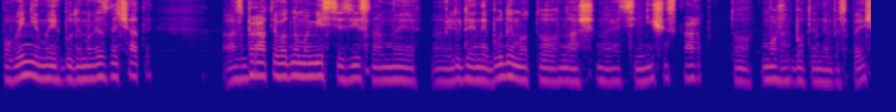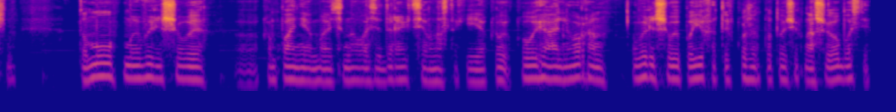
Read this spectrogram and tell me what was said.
повинні, ми їх будемо відзначати. Збирати в одному місці, звісно, ми е, людей не будемо, то наш найцінніший скарб, то може бути небезпечно. Тому ми вирішили, компанія мається на увазі дирекція, у нас такий є колегіальний орган, вирішили поїхати в кожен куточок нашої області,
